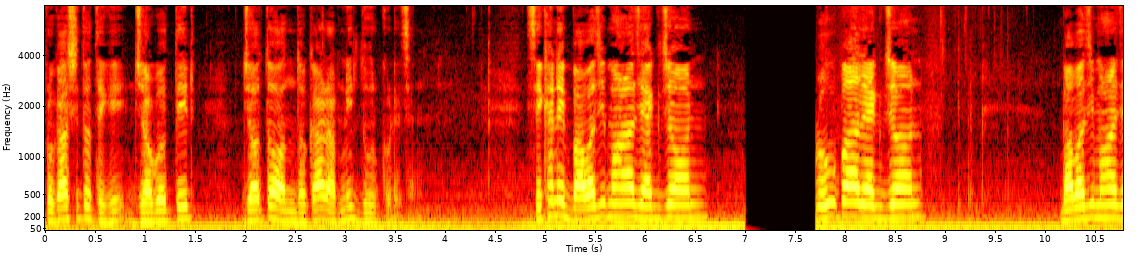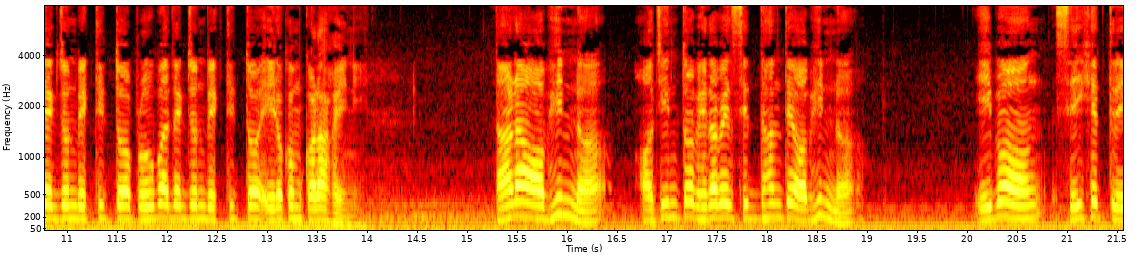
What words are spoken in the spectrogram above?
প্রকাশিত থেকে জগতের যত অন্ধকার আপনি দূর করেছেন। সেখানে বাবাজি মহারাজ একজন প্রভুপাদ একজন বাবাজি মহারাজ একজন ব্যক্তিত্ব, প্রভুপাদ একজন ব্যক্তিত্ব, এরকম করা হয়নি। তাঁরা অভিন্ন, অচিন্ত ভেদাভেদ সিদ্ধান্তে অভিন্ন, এবং সেই ক্ষেত্রে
